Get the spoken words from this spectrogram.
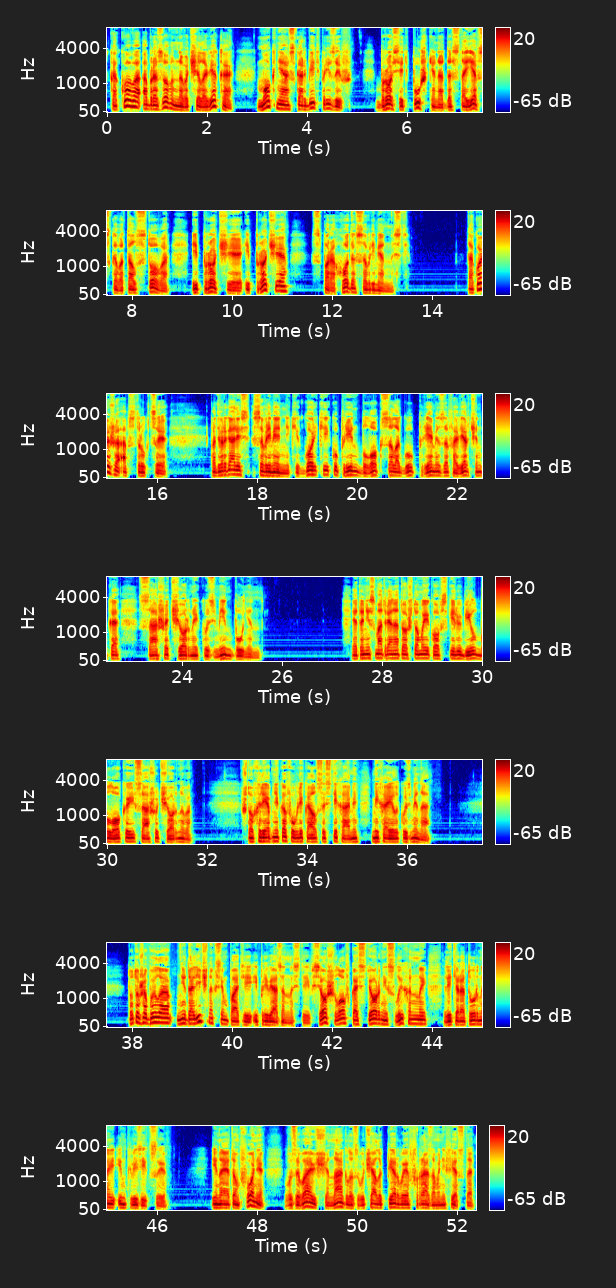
Какого образованного человека мог не оскорбить призыв бросить Пушкина, Достоевского, Толстого и прочее, и прочее с парохода современности? Такой же обструкции – подвергались современники Горький, Куприн, Блок, Сологуб, Премезов, Аверченко, Саша Черный, Кузьмин, Бунин. Это несмотря на то, что Маяковский любил Блока и Сашу Черного, что Хлебников увлекался стихами Михаила Кузьмина. Тут уже было не до личных симпатий и привязанностей, все шло в костер неслыханной литературной инквизиции. И на этом фоне вызывающе нагло звучала первая фраза манифеста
